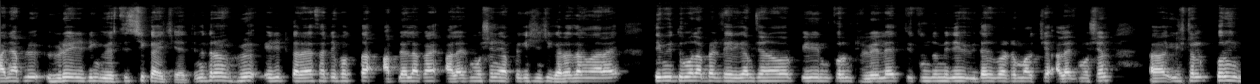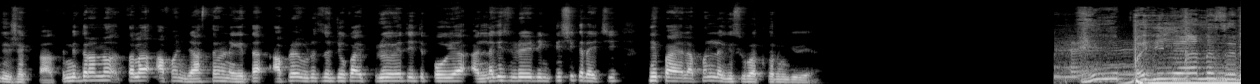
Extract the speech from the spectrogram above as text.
आणि आपली व्हिडिओ एडिटिंग व्यवस्थित शिकायची आहे. मित्रांनो व्हिडिओ एडिट करण्यासाठी फक्त आपल्याला काय अलाइट मोशन ऍप्लिकेशनची गरज लागणार आहे. ते मी तुम्हाला आपल्या टेलिग्राम चॅनलवर पिन करून ठेवलेले आहे. तिथून तुम्ही ते विदाउट वॉटरमार्कचे अलाइट मोशन इन्स्टॉल करून घेऊ शकता. तर मित्रांनो चला आपण जास्त वेळ न घेता आपल्या व्हिडिओचा जो काही प्रिय आहे ते पाहूया आणि लगेच व्हिडिओ एडिटिंग कशी करायची हे पाहायला आपण लगेच सुरुवात करून घेऊया. पहिल्या नजर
